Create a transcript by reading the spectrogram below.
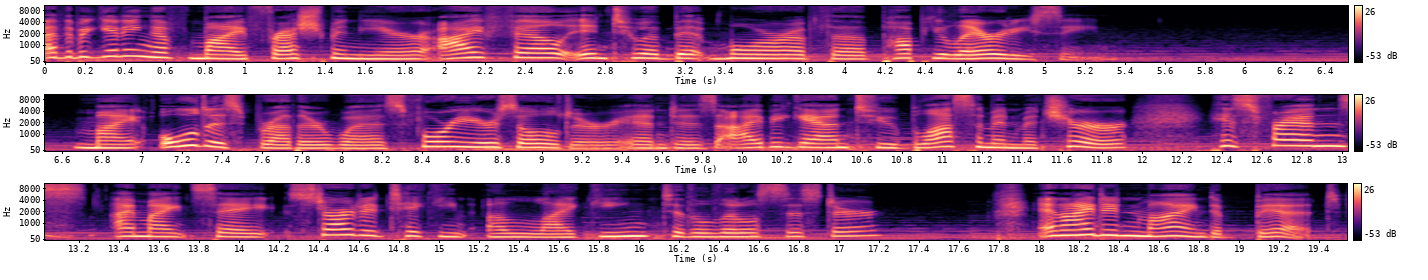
At the beginning of my freshman year, I fell into a bit more of the popularity scene. My oldest brother was four years older, and as I began to blossom and mature, his friends, I might say, started taking a liking to the little sister. And I didn't mind a bit.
